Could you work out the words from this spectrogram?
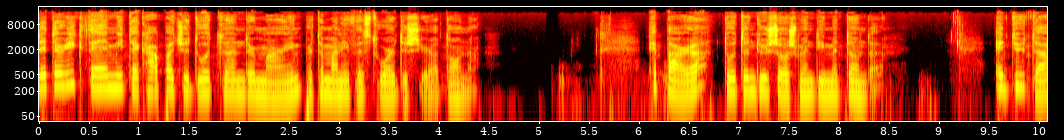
le të rikthehemi tek hapat që duhet të ndërmarrim për të manifestuar dëshirat tona. E para, duhet të ndryshosh mendimet tënde. E dyta,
